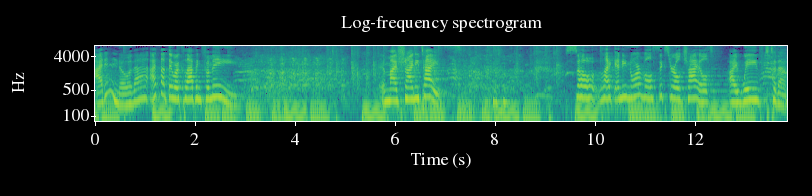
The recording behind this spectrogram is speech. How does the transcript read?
I didn't know that. I thought they were clapping for me. In my shiny tights. So, like any normal six year old child, I waved to them.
